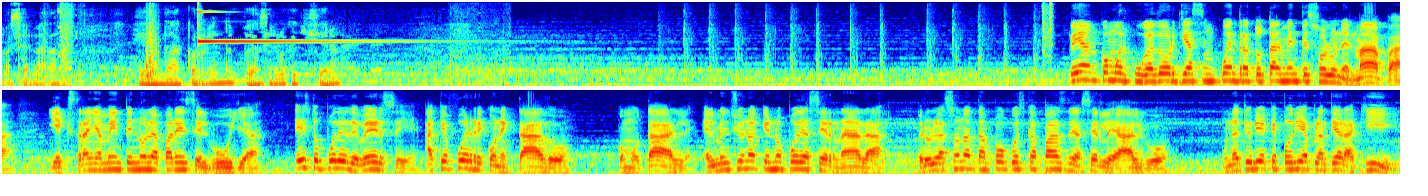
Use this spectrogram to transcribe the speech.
me hacía nada. Él andaba corriendo y podía hacer lo que quisiera. Vean cómo el jugador ya se encuentra totalmente solo en el mapa y extrañamente no le aparece el bulla. Esto puede deberse a que fue reconectado. Como tal, él menciona que no puede hacer nada, pero la zona tampoco es capaz de hacerle algo. Una teoría que podría plantear aquí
